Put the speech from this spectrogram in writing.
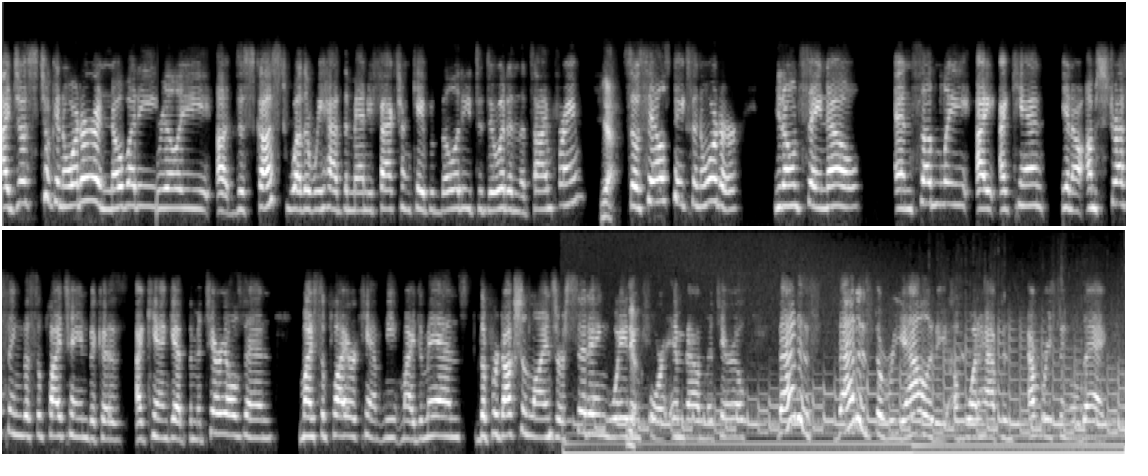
I just took an order and nobody really uh, discussed whether we had the manufacturing capability to do it in the time frame. Yeah. So sales takes an order, you don't say no, and suddenly I I can't, you know, I'm stressing the supply chain because I can't get the materials in. My supplier can't meet my demands. The production lines are sitting waiting Yeah. for inbound materials. That is that is the reality of what happens every single day.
